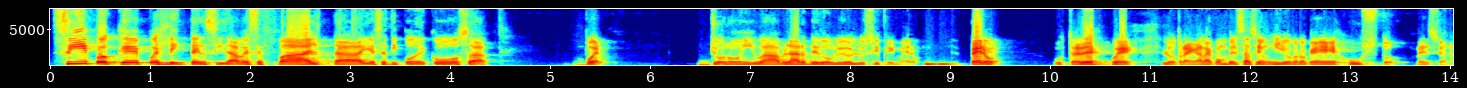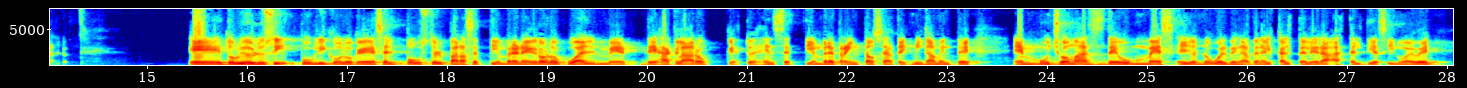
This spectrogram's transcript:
Sí, porque pues la intensidad a veces falta y ese tipo de cosas. Bueno, yo no iba a hablar de WWC primero, pero ustedes pues lo traen a la conversación y yo creo que es justo mencionarlo. Eh, WWC publicó lo que es el póster para septiembre negro, lo cual me deja claro que esto es en septiembre 30, o sea, técnicamente en mucho más de un mes ellos no vuelven a tener cartelera hasta el 19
